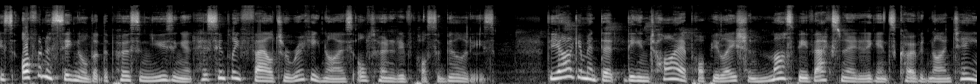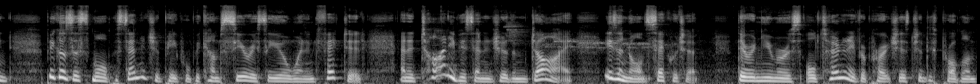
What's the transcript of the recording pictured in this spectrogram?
is often a signal that the person using it has simply failed to recognize alternative possibilities. The argument that the entire population must be vaccinated against COVID 19 because a small percentage of people become seriously ill when infected and a tiny percentage of them die is a non sequitur. There are numerous alternative approaches to this problem,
